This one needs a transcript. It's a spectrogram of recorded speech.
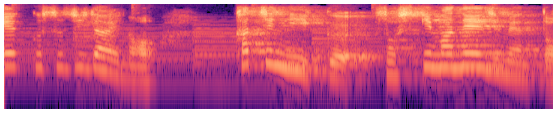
DX 時代の勝ちに行く組織マネジメント。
